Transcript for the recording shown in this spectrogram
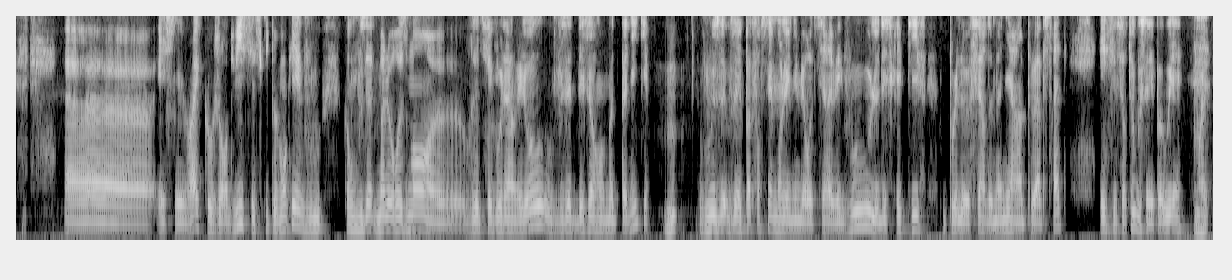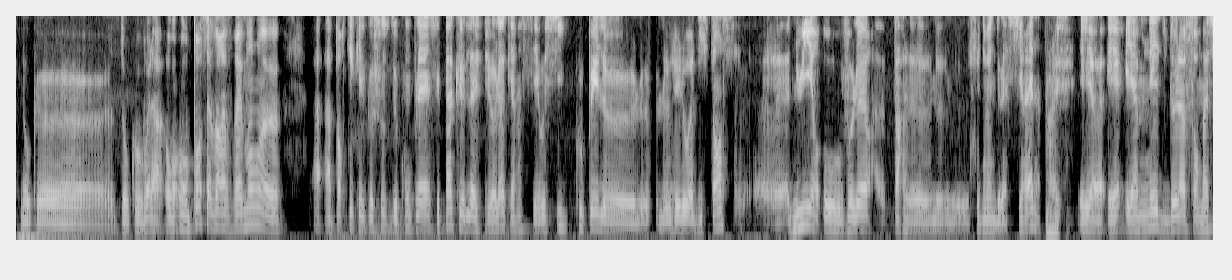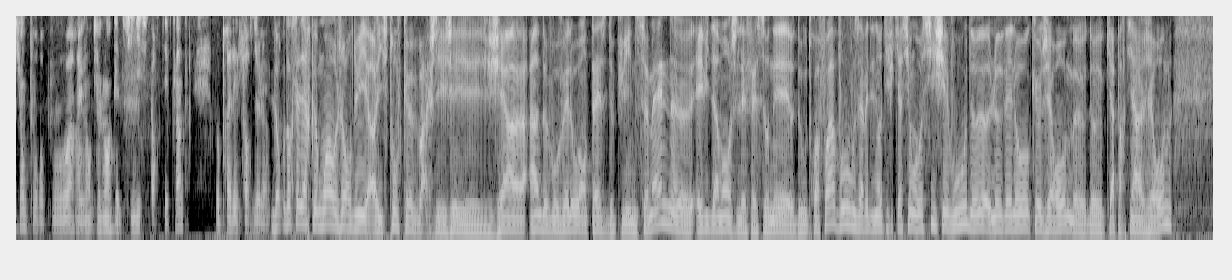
Euh, et c'est vrai qu'aujourd'hui, c'est ce qui peut manquer. Vous, quand vous êtes malheureusement, euh, vous êtes fait voler un vélo, vous êtes déjà en mode panique. Mm. Vous n'avez pas forcément les numéros de série avec vous, le descriptif, vous pouvez le faire de manière un peu abstraite, et c'est surtout vous savez pas où il est. Donc, euh, donc voilà, on, pense avoir vraiment apporté quelque chose de complet. C'est pas que de la géologue, hein, c'est aussi couper le, le, vélo à distance, euh, nuire aux voleurs euh, par le, phénomène de la sirène et, euh, et, et, amener de l'information pour pouvoir éventuellement, en cas de sinistre, porter plainte auprès des forces de l'ordre. Donc, donc c'est-à-dire que moi, aujourd'hui, il se trouve que bah, j'ai un, un, de vos vélos en test depuis une semaine. évidemment, je l'ai fait sonner deux ou trois fois. Vous, vous avez des notifications aussi chez vous de le vélo que Jérôme, de, qui appartient à Jérôme,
